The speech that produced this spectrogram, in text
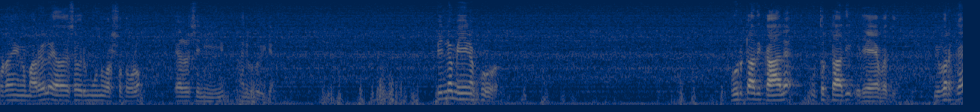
ഉടനെ അങ്ങ് മാറിയാലും ഏകദേശം ഒരു മൂന്ന് വർഷത്തോളം ഏഴര ശനിയും അനുഭവിക്കാം. പിന്നെ മീനക്കൂർ പൂരുട്ടാതി കാൽ ഉത്രട്ടാതി രേവതി. ഇവർക്ക്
